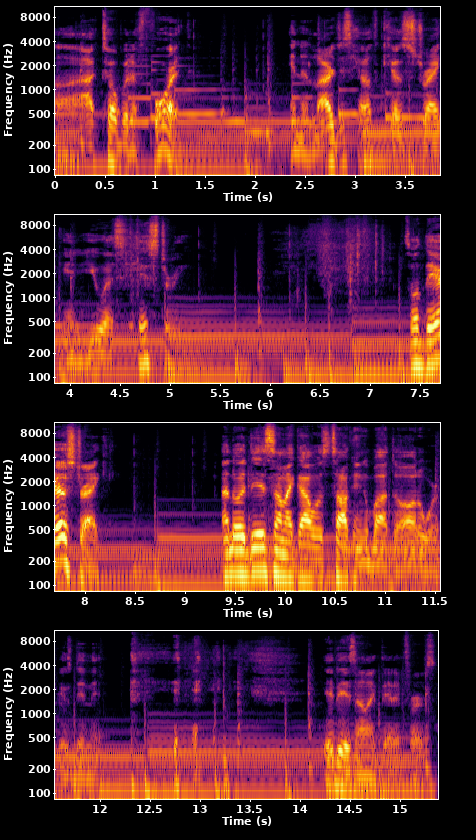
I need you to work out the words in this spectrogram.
uh, October the 4th in the largest healthcare strike in U.S. history. So they're striking. I know it did sound like I was talking about the auto workers, didn't it? it did sound like that at first.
